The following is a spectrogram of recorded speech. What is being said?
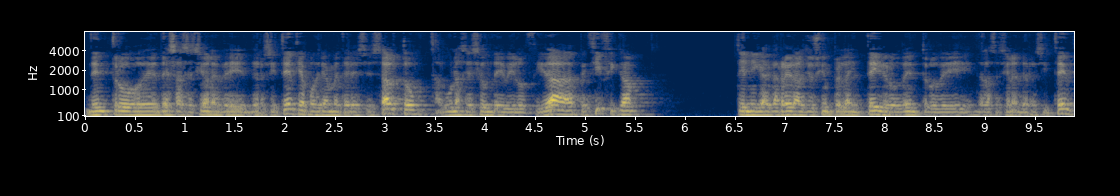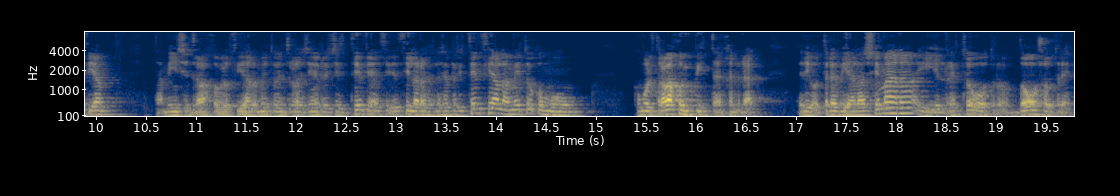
Dentro de, esas sesiones de, resistencia podrían meter ese salto, alguna sesión de velocidad específica. Técnica de carrera yo siempre la integro dentro de, de las sesiones de resistencia. También si trabajo velocidad lo meto dentro de la resistencia. Es decir, la resistencia la meto como, como el trabajo en pista en general. Te digo, tres días a la semana y el resto otros, dos o tres.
